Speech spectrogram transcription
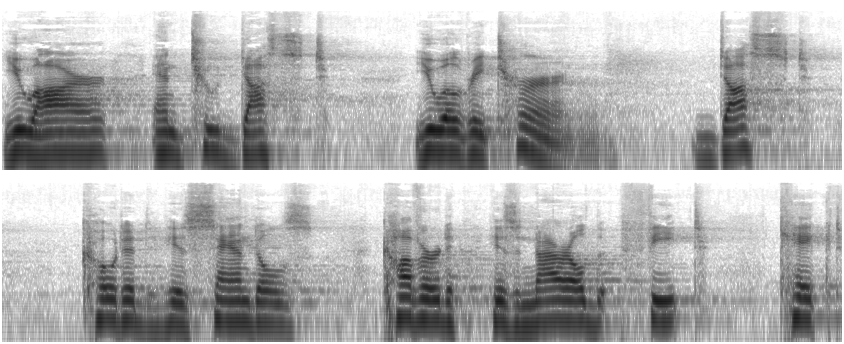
you are, and to dust you will return. Dust coated his sandals, covered his gnarled feet, caked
